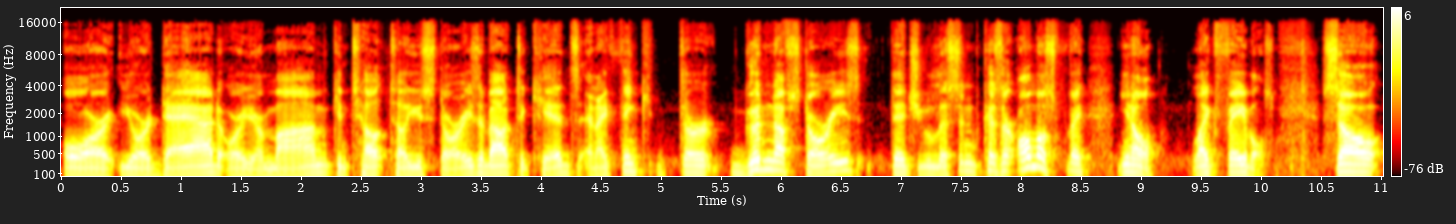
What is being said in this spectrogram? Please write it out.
or your dad or your mom can tell tell you stories about to kids, and I think they're good enough stories that you listen because they're almost you know like fables. So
